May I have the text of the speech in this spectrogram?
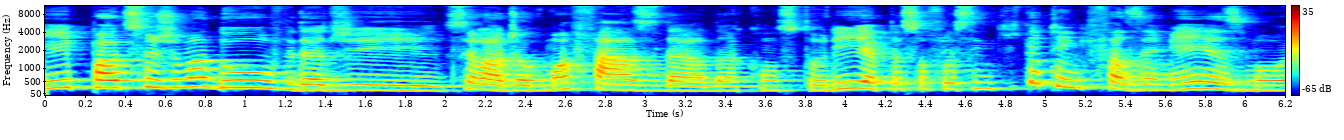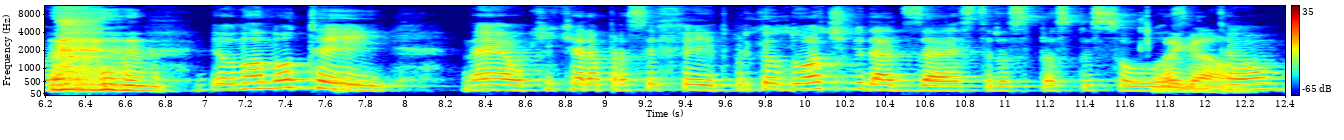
E pode surgir uma dúvida de, sei lá, de alguma fase da, da consultoria, a pessoa falou assim, o que, que eu tenho que fazer mesmo? Eu, eu, eu não anotei né, o que, que era para ser feito, porque eu dou atividades extras para as pessoas. Legal. Então,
